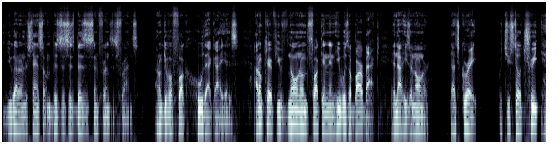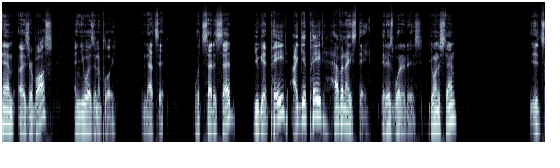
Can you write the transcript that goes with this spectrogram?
you got to understand something. Business is business and friends is friends. I don't give a fuck who that guy is. I don't care if you've known him fucking and he was a bar back and now he's an owner. That's great. But you still treat him as your boss and you as an employee. And that's it. What's said is said. You get paid. I get paid. Have a nice day. It is what it is. You understand? It's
